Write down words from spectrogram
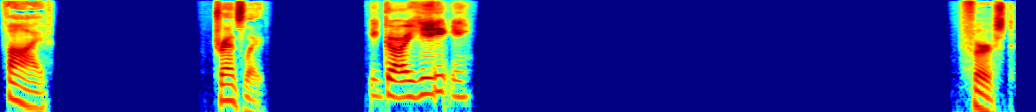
Five. Translate. Igar First.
